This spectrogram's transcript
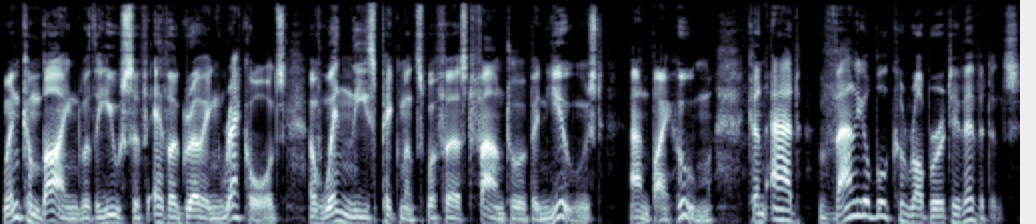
when combined with the use of ever growing records of when these pigments were first found to have been used, and by whom, can add valuable corroborative evidence.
